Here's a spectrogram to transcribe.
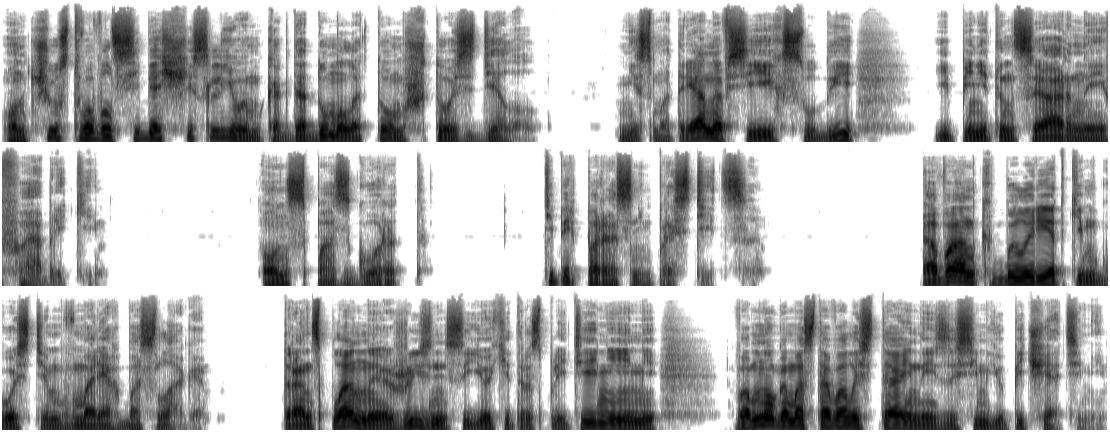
Он чувствовал себя счастливым, когда думал о том, что сделал, несмотря на все их суды и пенитенциарные фабрики. Он спас город. Теперь пора с ним проститься. Аванг был редким гостем в морях Баслага. Транспланная жизнь с ее хитросплетениями во многом оставалась тайной за семью печатями.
